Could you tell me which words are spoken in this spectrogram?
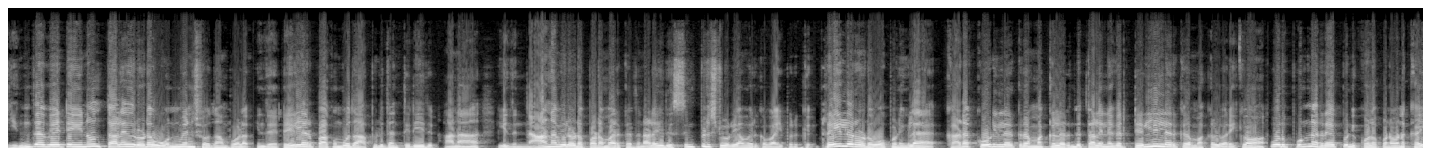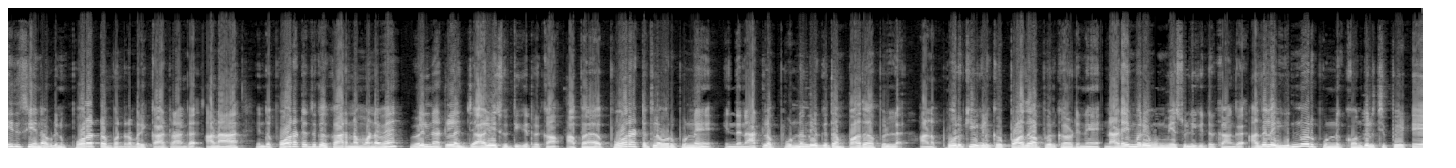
இந்த வேட்டையினும் தலைவரோட ஒன்மேன் ஷோ தான் போல. இந்த ட்ரெய்லர் பார்க்கும்போது அப்படிதான் தெரியுது. ஆனா இது நானவிலோட படமா இருக்கிறதுனால இது சிம்பிள் ஸ்டோரியாவும் இருக்க வாய்ப்பு இருக்கு. ட்ரெய்லரோட ஓப்பனிங்ல கடக்கோடியில இருக்கிற மக்கள் இருந்து தலைநகர் டெல்லியில இருக்கிற மக்கள் வரைக்கும் ஒரு பொண்ணை ரேப் பண்ணி கொலை பண்ணவன கைது செய்யணும் அப்படின்னு போராட்டம் பண்ற மாதிரி காட்டுறாங்க. ஆனா இந்த போராட்டத்துக்கு காரணமானவன் வெளிநாட்டுல ஜாலியா சுத்திக்கிட்டு இருக்கான். அப்ப போராட்டத்துல ஒரு பொண்ணு இந்த நாட்டுல பொண்ணுங்களுக்கு தான் பாதுகாப்பு இல்ல. ஆனா பொறுக்கிகளுக்கு பாதுகாப்பு இருக்கு அப்படின்னு நடைமுறை உண்மையை சொல்லிக்கிட்டு இருக்காங்க. அதுல இன்னொரு பொண்ணு கொந்தளிச்சு போயிட்டு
